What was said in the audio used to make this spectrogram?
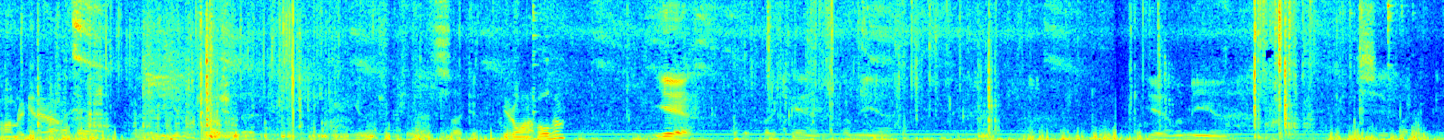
Oh, I'm gonna get it out. I need to get a picture of that. Get a picture of that sucker. You don't want to hold him? Yeah, if I can. Let me, uh, yeah, let me, uh, see if I can get.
